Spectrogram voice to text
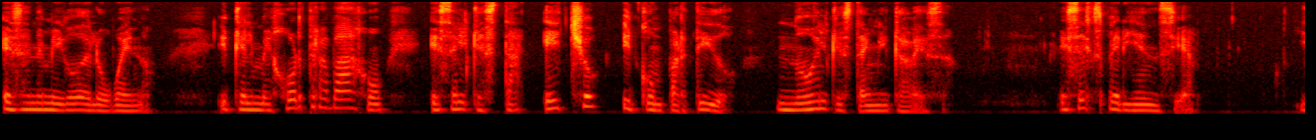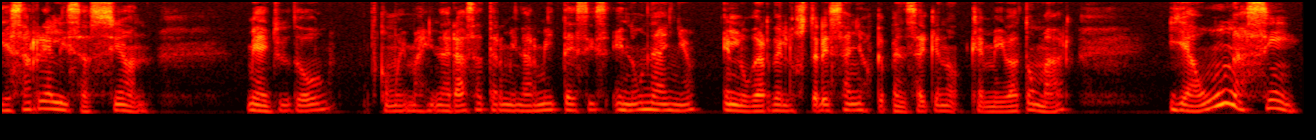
es enemigo de lo bueno y que el mejor trabajo es el que está hecho y compartido, no el que está en mi cabeza. Esa experiencia y esa realización me ayudó, como imaginarás, a terminar mi tesis en un año en lugar de los tres años que pensé que, me iba a tomar y aún así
